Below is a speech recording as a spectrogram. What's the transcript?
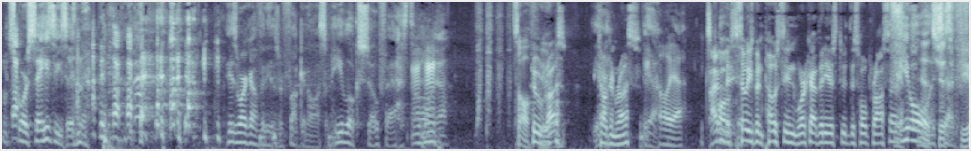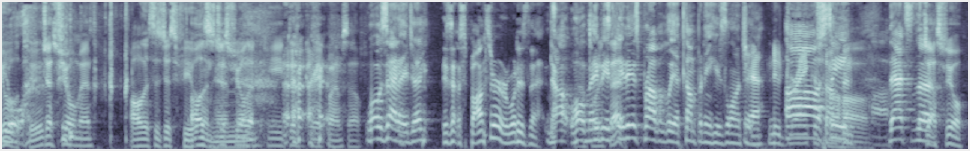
Scorsese's in there. His workout videos are fucking awesome. He looks so fast. Oh, it's all Who, fuel. Russ? Talking Russ? Yeah. Oh yeah. I haven't been, so he's been posting workout videos through this whole process? Fuel. Yeah, it it's just said, fuel, dude. Just fuel, man. All this is just fuel All in this is him. just fuel man. that he didn't create by himself. What was that, AJ? Is that a sponsor or what is that? No, well, what maybe he it, said. it is probably a company he's launching. Yeah, new drink oh, or something. See, Oh. that's the Just fuel.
